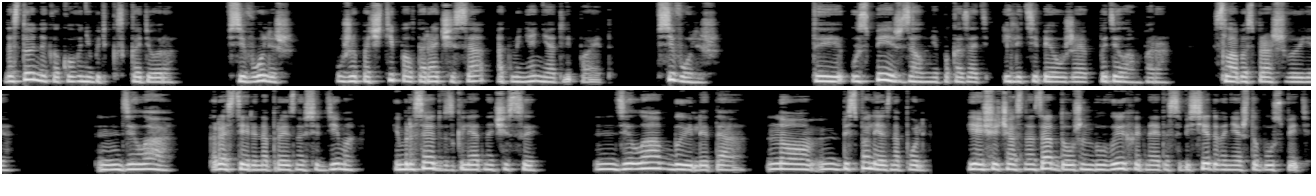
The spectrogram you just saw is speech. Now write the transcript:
достойный какого-нибудь каскадера. Всего лишь. Уже почти полтора часа от меня не отлипает. Всего лишь. Ты успеешь зал мне показать или тебе уже по делам пора? Слабо спрашиваю я. Дела, растерянно произносит Дима и бросает взгляд на часы. Дела были, да. Но бесполезно, Поль. Я еще час назад должен был выехать на это собеседование, чтобы успеть.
